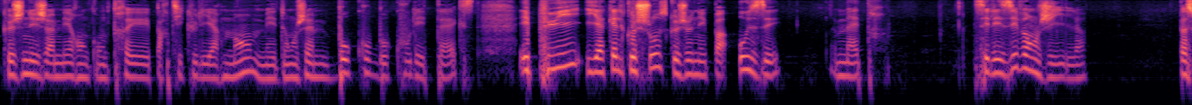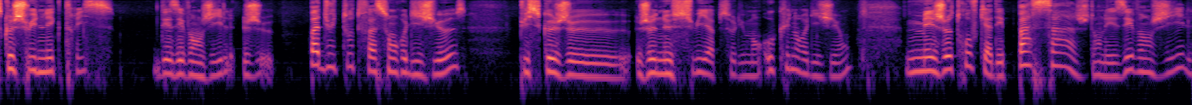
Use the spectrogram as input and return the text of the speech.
que je n'ai jamais rencontré particulièrement, mais dont j'aime beaucoup, beaucoup les textes. Et puis, il y a quelque chose que je n'ai pas osé mettre, c'est les évangiles. Parce que je suis une lectrice des évangiles, pas du tout de façon religieuse, puisque je, ne suis absolument aucune religion, mais je trouve qu'il y a des passages dans les évangiles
